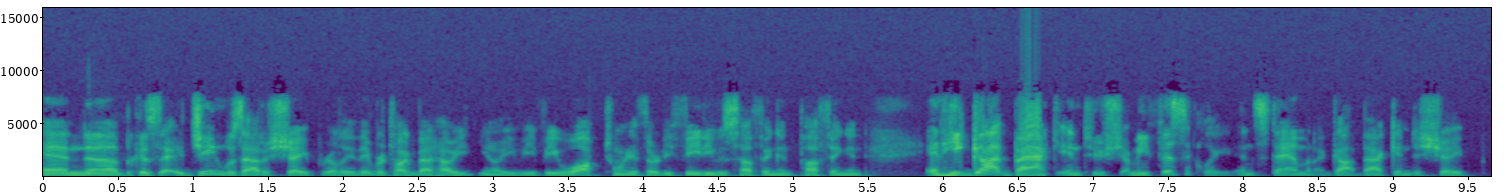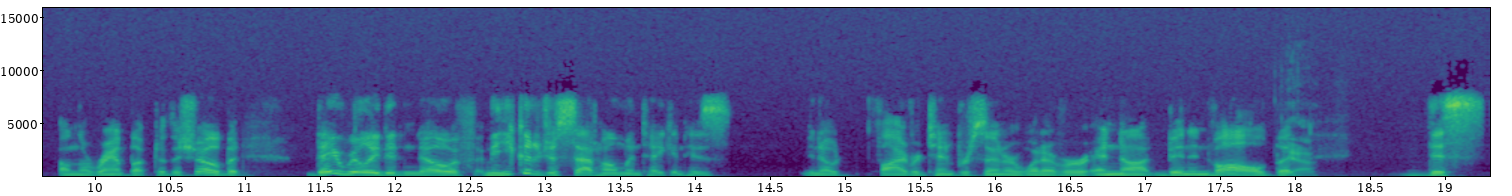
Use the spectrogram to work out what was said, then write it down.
And uh, because Gene was out of shape, really, they were talking about how he, you know, if, if he walked twenty or thirty feet, he was huffing and puffing, and and he got back into, sh- I mean, physically and stamina, got back into shape on the ramp up to the show. But they really didn't know if, I mean, he could have just sat home and taken his, you know, five or ten percent or whatever, and not been involved. But yeah. this,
